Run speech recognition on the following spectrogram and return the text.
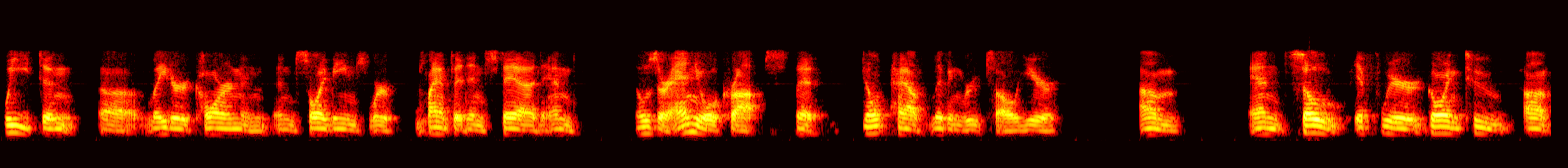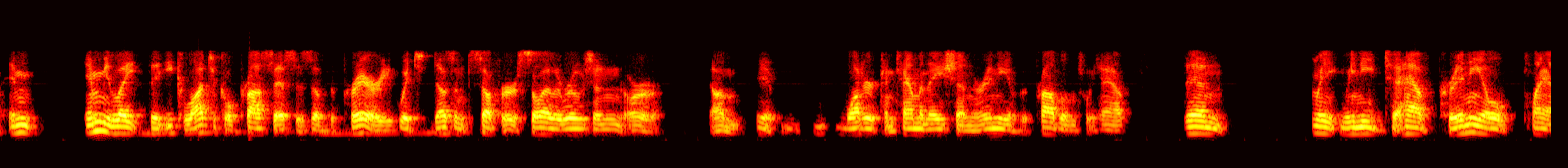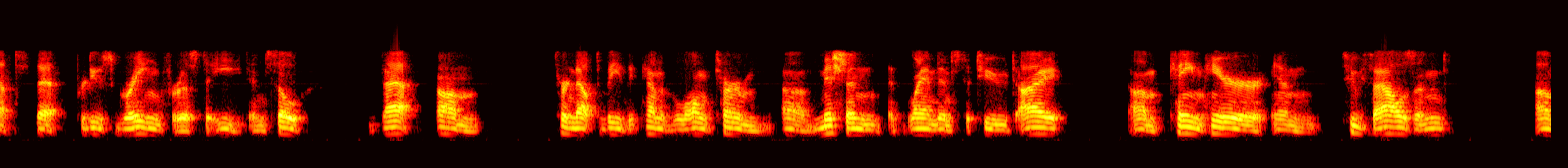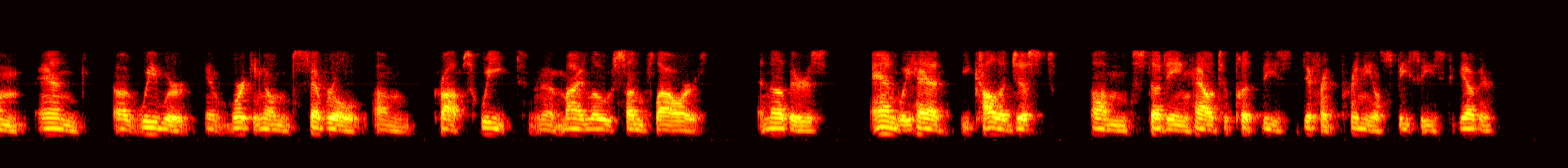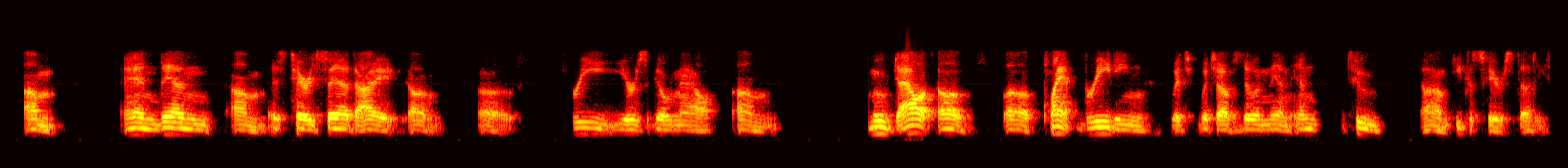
wheat and uh, later corn and, and soybeans were planted instead, and those are annual crops that don't have living roots all year. Um, and so, if we're going to um, em- emulate the ecological processes of the prairie, which doesn't suffer soil erosion or um, know, water contamination or any of the problems we have, then we, we need to have perennial plants that produce grain for us to eat. And so that um, turned out to be the kind of the long-term uh, mission at Land Institute. I um, came here in 2000 um, and uh, we were working on several um, crops, wheat, uh, milo, sunflowers, and others. And we had ecologists um, studying how to put these different perennial species together. Um, and then, um, as Terry said, I um, uh, three years ago now moved out of uh, plant breeding, which which I was doing then, into um, ecosphere studies.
